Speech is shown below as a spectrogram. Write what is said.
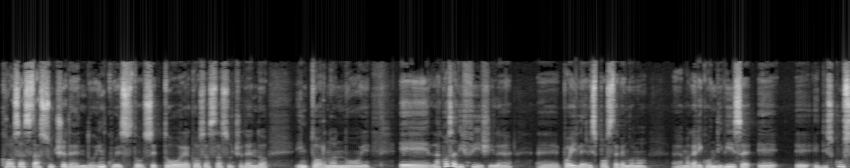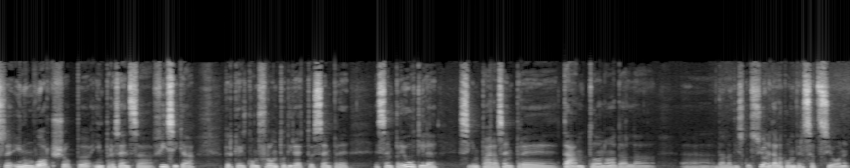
Cosa sta succedendo in questo settore, cosa sta succedendo intorno a noi. E la cosa difficile, eh, poi le risposte vengono eh, magari condivise e, e, e, discusse in un workshop in presenza fisica, perché il confronto diretto è sempre, è sempre utile, si impara sempre tanto no? dalla, eh, dalla discussione, dalla conversazione.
